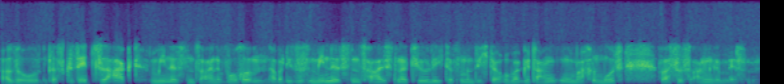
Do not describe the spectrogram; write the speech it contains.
Also das Gesetz sagt mindestens eine Woche, aber dieses mindestens heißt natürlich, dass man sich darüber Gedanken machen muss, was ist angemessen.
